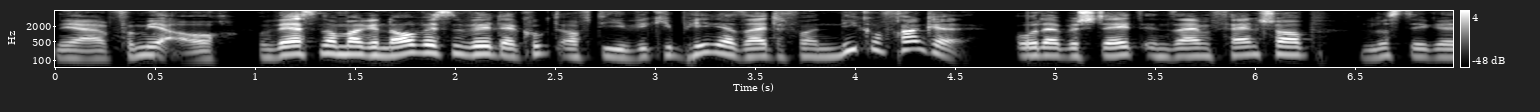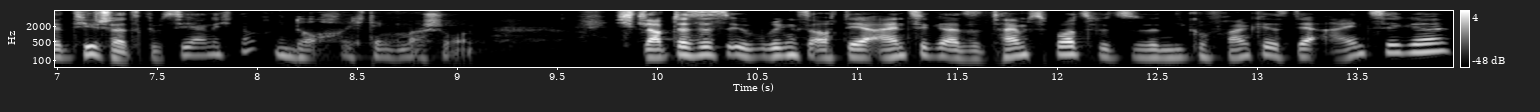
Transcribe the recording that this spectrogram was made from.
Ja, von mir auch. Und wer es nochmal genau wissen will, der guckt auf die Wikipedia-Seite von Nico Franke oder bestellt in seinem Fanshop lustige T-Shirts. Gibt es die eigentlich noch? Doch, ich denke mal schon. Ich glaube, das ist übrigens auch der einzige, also Timesports bzw. Nico Franke ist der einzige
